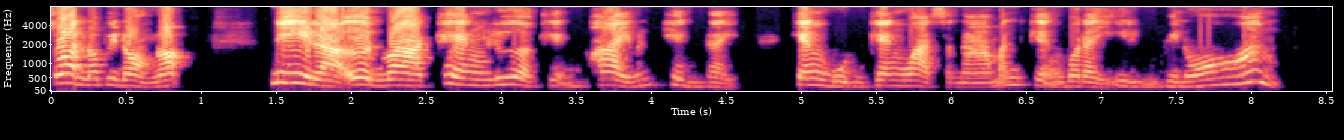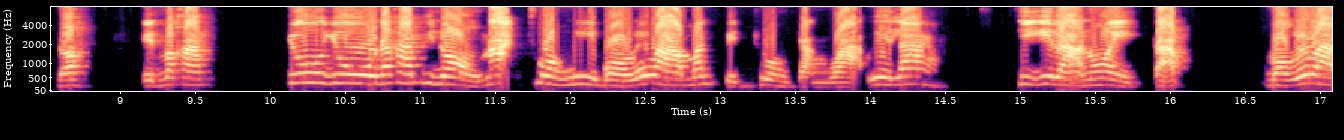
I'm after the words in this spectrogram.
ซ่อนเนาะพี่น้องเนาะ นี่ล่ะเอิ้นว่าแข่งเรือแข่งไพายมันแข่งได้แข่งบุญแข่งวาสนา มันแข่งบ่ได้อีหลีพี่น้องเนาะเห็นไหมคะอยู่ๆนะคะ พี่น้องณช่วงนี้บอกเลยว่ามันเป็นช่วงจังหวะ เวลาที่อีลาน้อยกลับ บอกเลยว่า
